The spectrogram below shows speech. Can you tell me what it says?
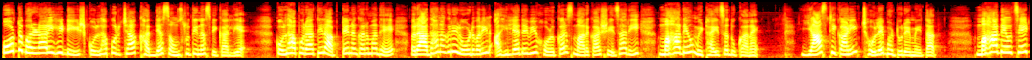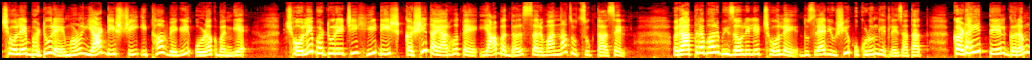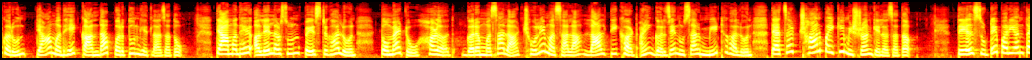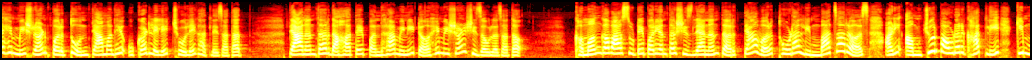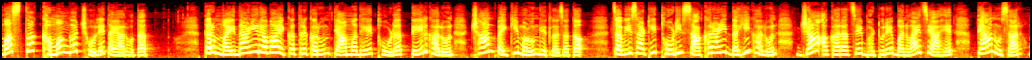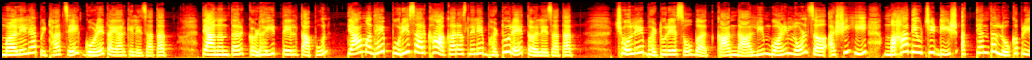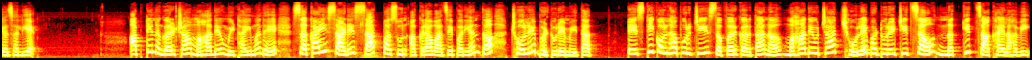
पोट भरणारी ही डिश कोल्हापूरच्या खाद्य संस्कृतीनं स्वीकारली आहे. कोल्हापुरातील आपटेनगरमध्ये राधानगरी रोडवरील अहिल्यादेवी होळकर स्मारका शेजारी महादेव मिठाईचं दुकान आहे. याच ठिकाणी छोले भटुरे मिळतात. महादेवचे छोले भटुरे म्हणून या डिशची इथं वेगळी ओळख बनली आहे छोले भटुरेची ही डिश कशी तयार होते याबद्दल सर्वांनाच उत्सुकता असेल. रात्रभर भिजवलेले छोले दुसऱ्या दिवशी उकडून घेतले जातात. कढईत तेल गरम करून त्यामध्ये कांदा परतून घेतला जातो. त्यामध्ये आले लसूण पेस्ट घालून टोमॅटो हळद गरम मसाला छोले मसाला लाल तिखट आणि गरजेनुसार मीठ घालून त्याचं छानपैकी मिश्रण केलं जातं. तेल सुटेपर्यंत हे मिश्रण परतून त्यामध्ये उकडलेले छोले घातले जातात. त्यानंतर दहा ते पंधरा मिनिटं हे मिश्रण शिजवलं जातं. खमंग वास सुटेपर्यंत शिजल्यानंतर त्यावर थोडा लिंबाचा रस आणि आमचूर पावडर घातली की मस्त खमंग छोले तयार होतात. तर मैदानी रवा एकत्र करून त्यामध्ये थोडं तेल घालून छानपैकी मळून घेतलं जातं. चवीसाठी थोडी साखर आणि दही घालून ज्या आकाराचे भटुरे बनवायचे आहेत त्यानुसार मळलेल्या पिठाचे गोळे तयार केले जातात. त्यानंतर कढईत तेल तापून त्यामध्ये पुरीसारखा आकार असलेले भटुरे तळले जातात. छोले भटुरे सोबत कांदा लिंबू आणि लोणचं अशी ही महादेवची डिश अत्यंत लोकप्रिय झाली आहे. आपटेनगरच्या महादेव मिठाईमध्ये सकाळी साडेसातपासून अकरा वाजेपर्यंत छोले भटुरे मिळतात. टेस्टी कोल्हापूरची सफर करताना महादेवच्या छोले भटुरेची चव नक्कीच चाखायला हवी.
